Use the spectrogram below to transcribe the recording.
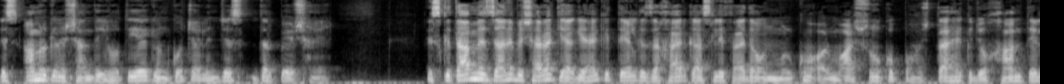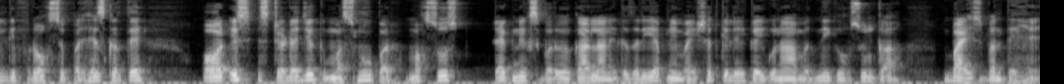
اس امر کی نشاندہی ہوتی ہے کہ ان کو چیلنجز درپیش ہیں۔ اس کتاب میں اس جانب اشارہ کیا گیا ہے کہ تیل کے ذخائر کا اصلی فائدہ ان ملکوں اور معاشروں کو پہنچتا ہے کہ جو خام تیل کی فروخت سے پرہیز کرتے اور اس اسٹریٹجک مصنوع پر مخصوص ٹیکنکس بروکار لانے کے ذریعے اپنی معیشت کے لیے کئی گنا آمدنی کے حصول کا باعث بنتے ہیں۔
